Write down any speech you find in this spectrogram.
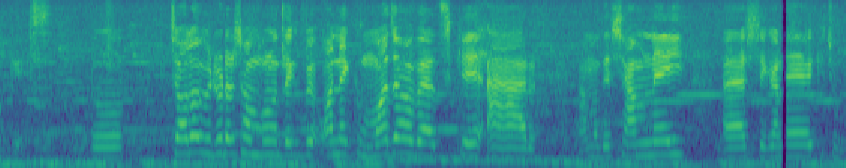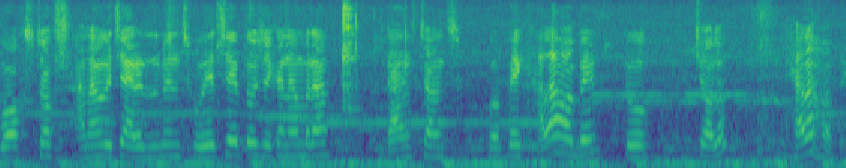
ওকে তো চলো ভিডিওটা সম্পূর্ণ দেখবে অনেক মজা হবে আজকে। আর আমাদের সামনেই সেখানে কিছু বক্স টক্স আনা হয়েছে অ্যারেঞ্জমেন্টস হয়েছে তো সেখানে আমরা ডান্স টান্স হবে খেলা হবে তো চলো খেলা হবে।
